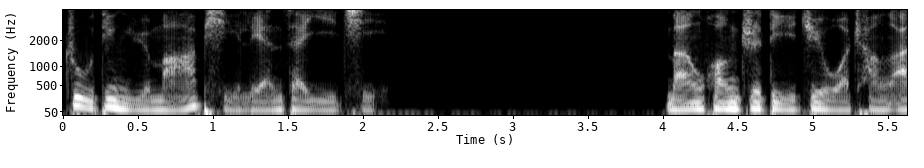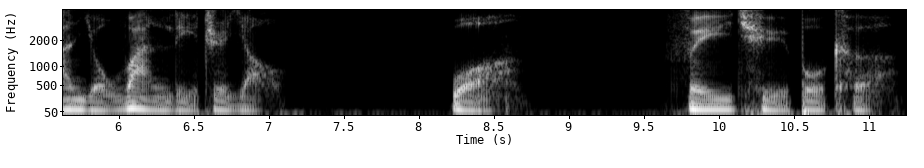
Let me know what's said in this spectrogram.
注定与马匹连在一起。蛮荒之地距我长安有万里之遥，我非去不可。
